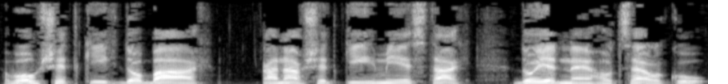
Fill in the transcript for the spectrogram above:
vo všetkých dobách a na všetkých miestach do jedného celku.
